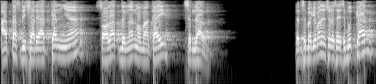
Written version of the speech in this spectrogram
atas disyariatkannya sholat dengan memakai sendal. Dan sebagaimana yang sudah saya sebutkan,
